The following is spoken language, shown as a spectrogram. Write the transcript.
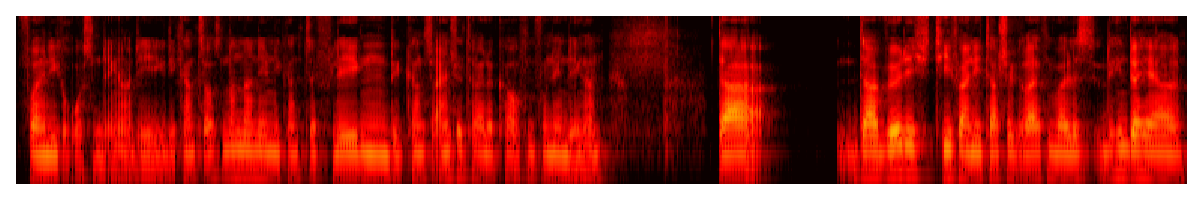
Vor allem die großen Dinger. Die, die kannst du auseinandernehmen, die kannst du pflegen, die kannst du Einzelteile kaufen von den Dingern. Da, da würde ich tiefer in die Tasche greifen, weil das hinterher,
